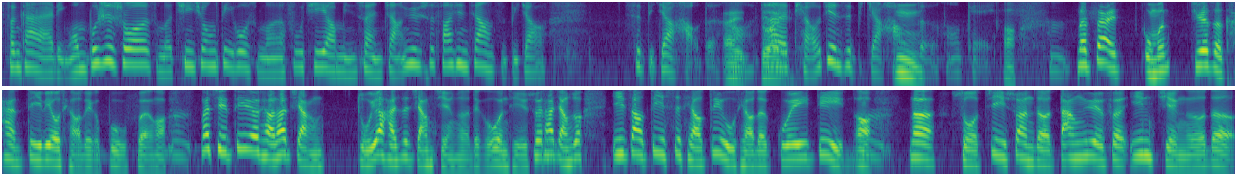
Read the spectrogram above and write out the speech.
分开来领。我们不是说什么亲兄弟或什么夫妻要明算账，因为是发现这样子比较是比较好的，哎，哦、他的条件是比较好的。嗯、OK，哦，嗯，那在我们接着看第六条的一个部分哦，嗯，那其实第六条它讲主要还是讲减额的一个问题，所以他讲说依照第四条、第五条的规定哦。嗯那所计算的当月份应减额的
